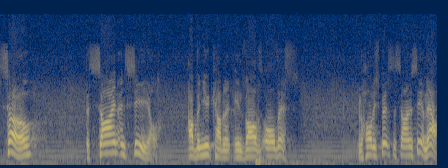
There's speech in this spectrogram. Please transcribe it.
So, the sign and seal of the new covenant involves all this. And the Holy Spirit's the sign and seal. Now,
